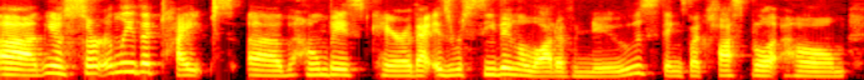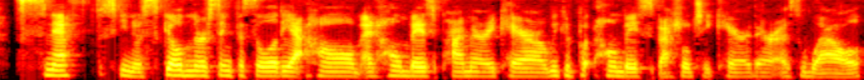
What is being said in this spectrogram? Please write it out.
um, you know, certainly the types of home-based care that is receiving a lot of news, things like hospital at home, SNF, you know, skilled nursing facility at home, and home-based primary care. We could put home-based specialty care there as well.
